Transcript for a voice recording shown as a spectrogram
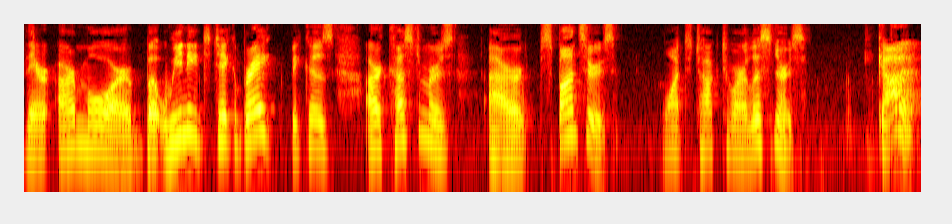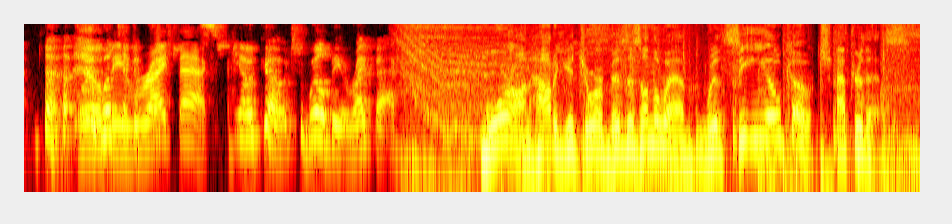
There are more, but we need to take a break because our customers our sponsors want to talk to our listeners. Got it. We'll, we'll be right back. CEO Coach, we'll be right back. More on how to get your business on the web with CEO Coach after this.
